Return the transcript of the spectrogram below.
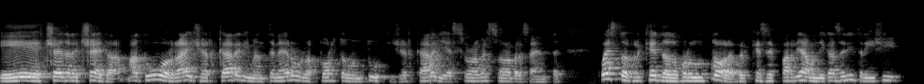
e eccetera, eccetera, ma tu vorrai cercare di mantenere un rapporto con tutti, cercare di essere una persona presente. Questo perché dato produttore, perché se parliamo di case editrici,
